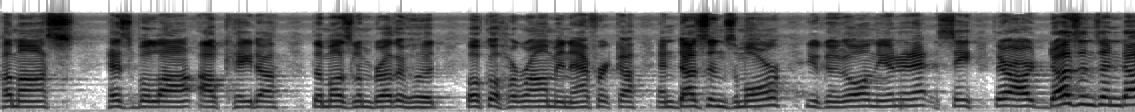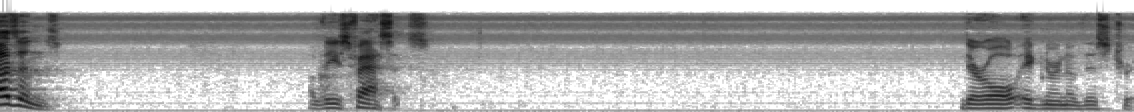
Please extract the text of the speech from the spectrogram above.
Hamas, Hezbollah, Al Qaeda, the Muslim Brotherhood, Boko Haram in Africa, and dozens more. You can go on the internet and see there are dozens and dozens of these facets. They're all ignorant of this truth.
